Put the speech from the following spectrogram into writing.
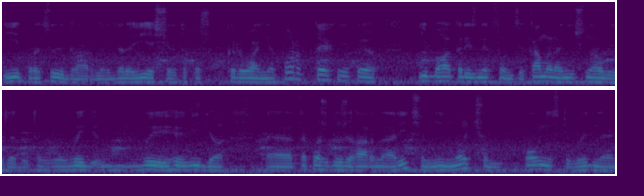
і працюють гарно. Є ще також керування порт технікою і багато різних функцій. Камера нічного вигляду, відео. Е, також дуже гарна річ, і ночі повністю видно, як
